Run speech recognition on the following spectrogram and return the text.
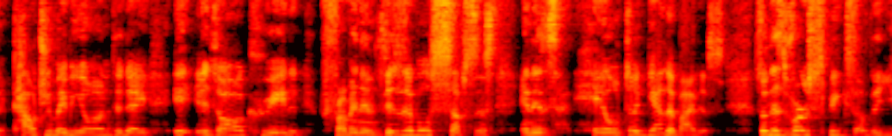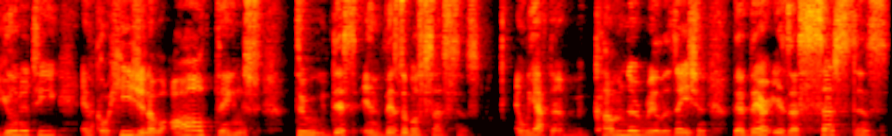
the couch you may be on today, it is all created from an invisible substance and is held together by this. So this verse speaks of the unity and cohesion of all things through this invisible substance. And we have to come to realization that there is a substance,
